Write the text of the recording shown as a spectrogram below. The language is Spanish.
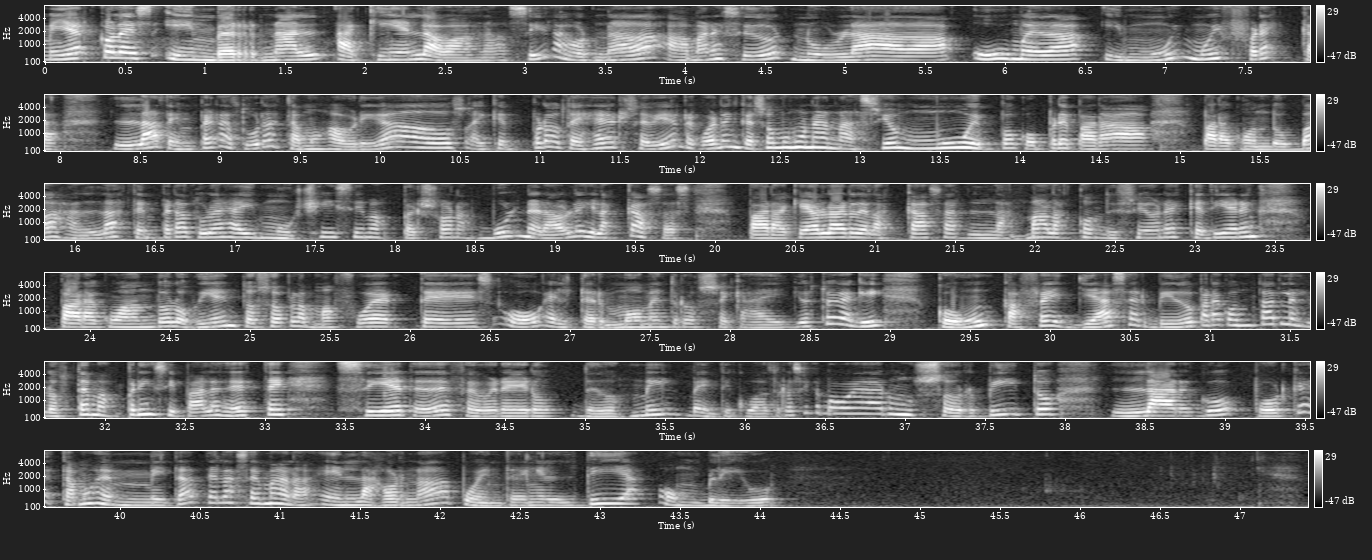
Miércoles invernal aquí en La Habana. Sí, la jornada ha amanecido nublada, húmeda y muy, muy fresca. La temperatura, estamos abrigados, hay que protegerse bien. Recuerden que somos una nación muy poco preparada para cuando bajan las temperaturas. Hay muchísimas personas vulnerables y las casas. ¿Para qué hablar de las casas? Las malas condiciones que tienen para cuando los vientos soplan más fuertes o el termómetro se cae. Yo estoy aquí con un café ya servido para contarles los temas principales de este 7 de febrero de 2024. Así que me voy a dar un sorbito largo porque estamos en mitad de la semana, en la jornada puente, en el día ombligo.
